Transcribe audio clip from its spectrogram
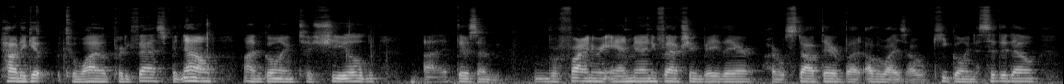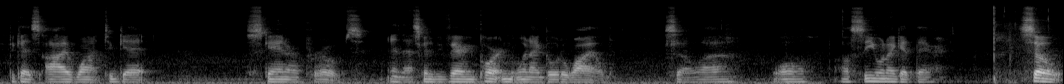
how to get to wild pretty fast. But now I'm going to shield uh, if there's a refinery and manufacturing bay there, I will stop there, but otherwise I will keep going to Citadel because I want to get scanner probes. And that's going to be very important when I go to Wild. So, uh, well, I'll see you when I get there. So,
